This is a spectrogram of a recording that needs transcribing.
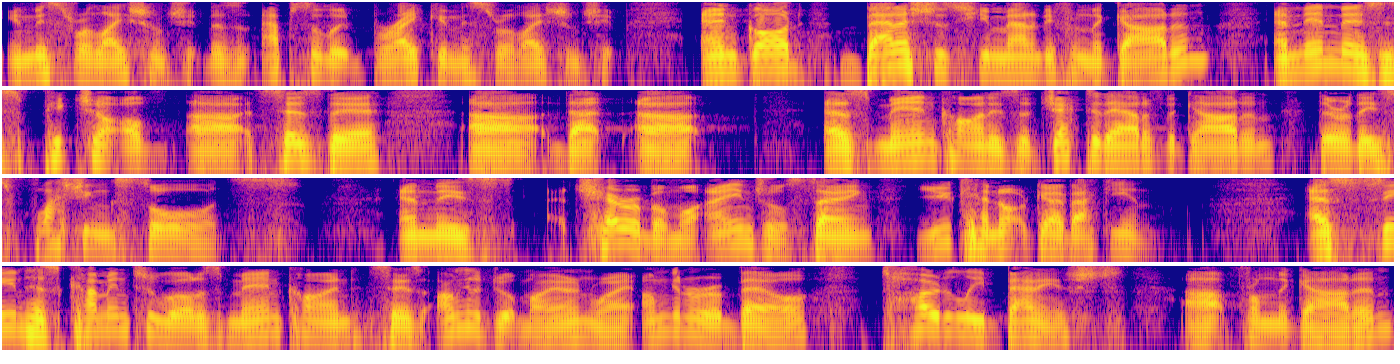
in this relationship. There's an absolute break in this relationship. And God banishes humanity from the garden. And then there's this picture of, uh, it says there uh, that uh, as mankind is ejected out of the garden, there are these flashing swords and these cherubim or angels saying, You cannot go back in. As sin has come into the world, as mankind says, I'm going to do it my own way, I'm going to rebel, totally banished uh, from the garden.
